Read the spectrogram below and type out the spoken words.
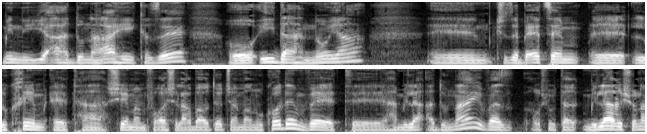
מין יא אדוני כזה, או אידה נויה, אה, כשזה בעצם אה, לוקחים את השם המפורש של ארבע אותיות שאמרנו קודם, ואת אה, המילה אדוני, ואז רושמים את המילה הראשונה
